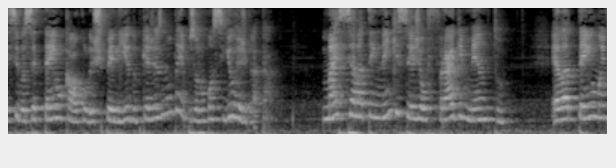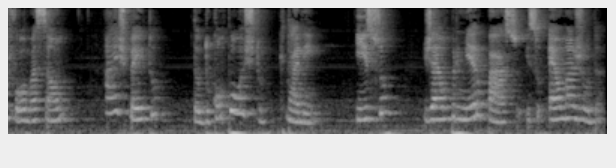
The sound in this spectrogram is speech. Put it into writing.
se você tem o cálculo expelido, porque às vezes não tem, a pessoa não conseguiu resgatar. Mas se ela tem nem que seja o fragmento, ela tem uma informação a respeito do, do composto que está ali. Isso já é um primeiro passo, isso é uma ajuda.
